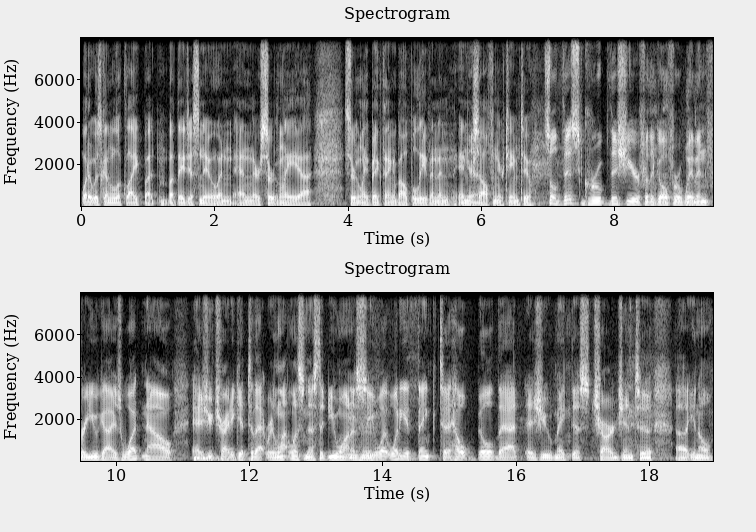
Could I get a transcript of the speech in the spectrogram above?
what it was going to look like, but but they just knew. And, and there's certainly uh, certainly a big thing about believing in, in yourself and your team too. So this group this year for the Gopher women, for you guys, what now as you try to get to that relentlessness that you want to Mm-hmm. see? What what do you think to help build that as you make this charge into uh, you know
